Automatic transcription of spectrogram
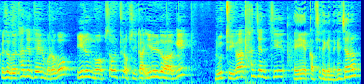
그래서 그 탄젠트 A는 뭐라고? 1은 뭐 써올 필요 없으니까 1 더하기 루트 2가 탄젠트 A의 값이 되겠네 괜찮아?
